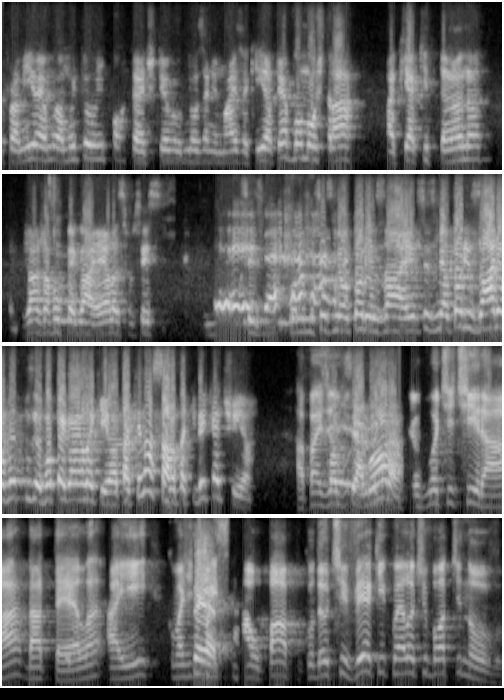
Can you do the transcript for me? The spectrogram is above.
Para mim é, é, muito importante ter meus animais aqui. Até vou mostrar aqui a Kitana. Já já vou pegar ela, se vocês vocês, quando vocês me autorizarem, vocês me autorizarem, eu vou, eu vou pegar ela aqui. Ela está aqui na sala, está aqui bem quietinha. Rapaz, Pode eu, ser agora? Eu vou te tirar da tela, aí, como a gente certo. vai encerrar o papo, quando eu te ver aqui com ela, eu te boto de novo.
